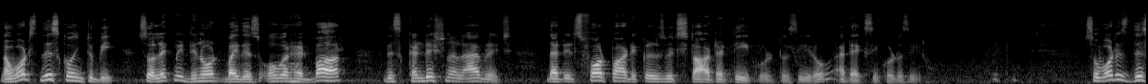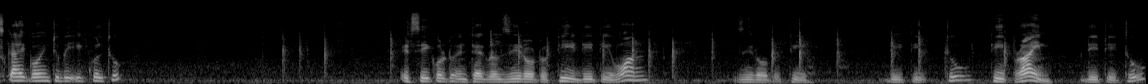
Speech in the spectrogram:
Now what is this going to be? So let me denote by this overhead bar this conditional average that it is for particles which start at t equal to 0 at x equal to 0. Okay. So what is this guy going to be equal to? It is equal to integral 0 to t dt1, 0 to t dt2, t prime dt2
